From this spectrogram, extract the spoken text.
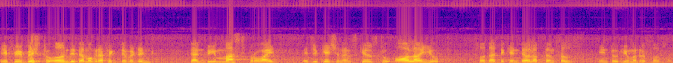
If we wish to earn the demographic dividend, then we must provide education and skills to all our youth so that they can develop themselves into human resources,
